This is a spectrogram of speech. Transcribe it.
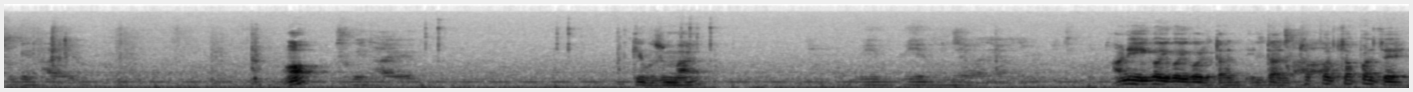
두 개 다예요? 어? 두 개 다예요? 그게 무슨 말? 위, 위에 밑에 것도? 아니 이거 이거 이거 일단 일단 첫, 번, 첫 번째 네.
